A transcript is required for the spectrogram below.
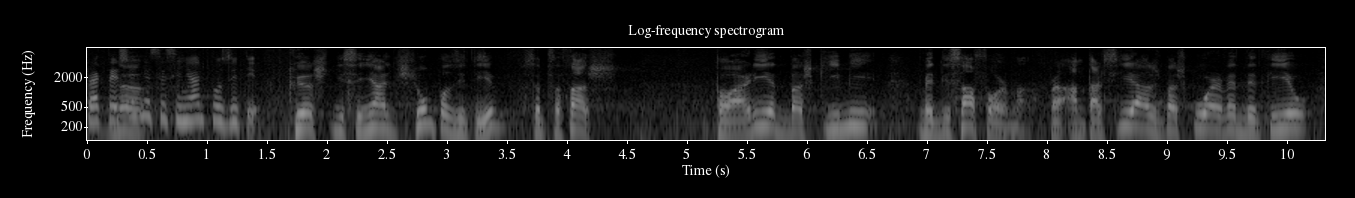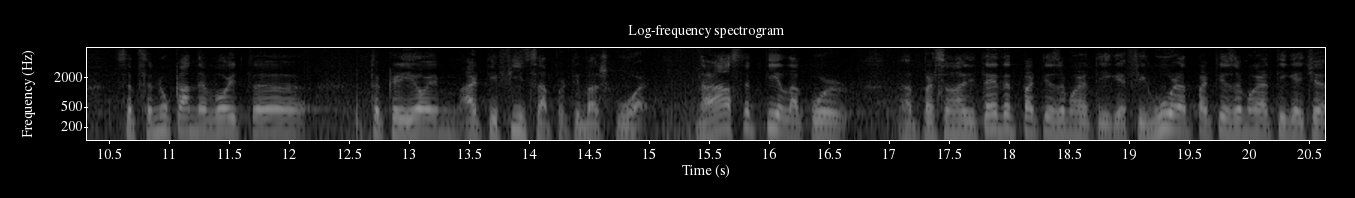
Pra këtë e shihni si sinjal pozitiv? Ky është një sinjal shumë pozitiv, sepse thashë, po arrihet bashkimi me disa forma. Pra anëtarësia është bashkuar vetvetiu, sepse nuk ka nevojë të të krijojmë artifica për t'i bashkuar. Në raste të tilla kur personalitete të Partisë Demokratike, figura të Partisë Demokratike që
